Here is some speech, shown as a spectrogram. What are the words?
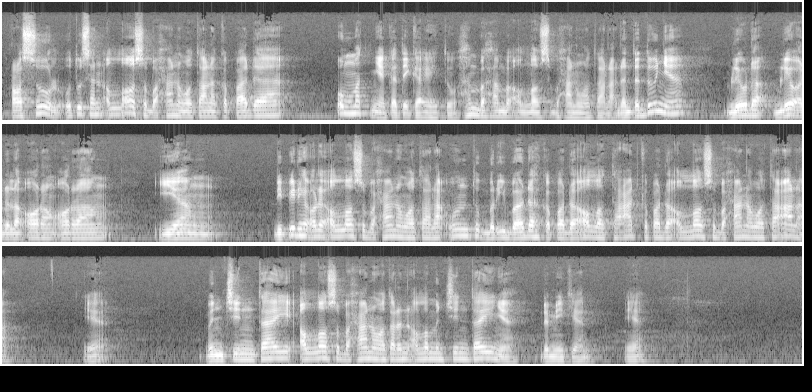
rasul utusan Allah Subhanahu wa taala kepada umatnya ketika itu hamba-hamba Allah Subhanahu wa taala dan tentunya beliau beliau adalah orang-orang yang dipilih oleh Allah Subhanahu wa taala untuk beribadah kepada Allah, taat kepada Allah Subhanahu wa taala. Ya. Mencintai Allah Subhanahu wa taala dan Allah mencintainya. Demikian, ya.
